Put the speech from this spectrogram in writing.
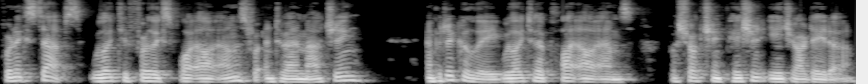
For next steps, we'd like to further explore LLMs for end-to-end matching, and particularly, we'd like to apply LLMs for structuring patient EHR data.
